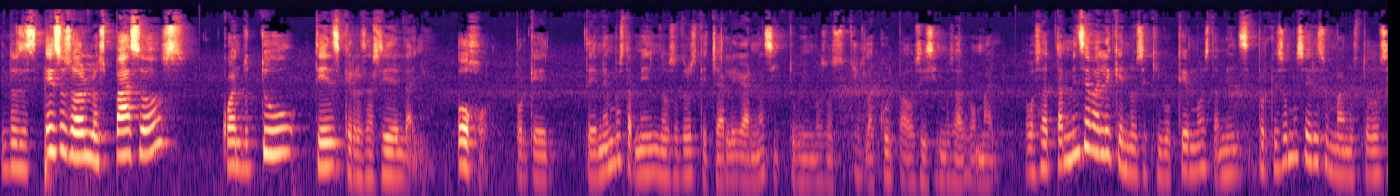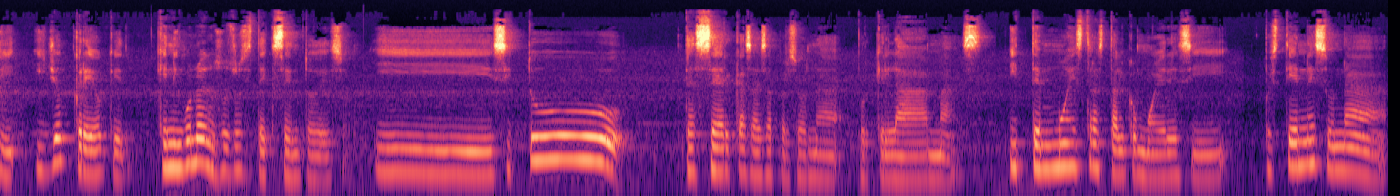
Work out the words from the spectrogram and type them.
Entonces, esos son los pasos cuando tú tienes que resarcir el daño. Ojo, porque tenemos también nosotros que echarle ganas si tuvimos nosotros la culpa o si hicimos algo mal. O sea, también se vale que nos equivoquemos, también, porque somos seres humanos todos y, yo creo que, que ninguno de nosotros esté exento de eso. Y si tú te acercas a esa persona porque la amas y te muestras tal como eres y pues tienes una,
